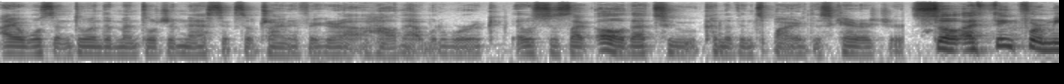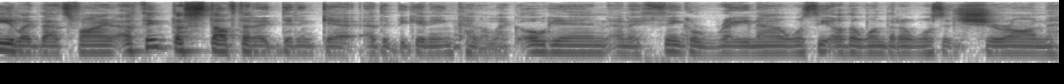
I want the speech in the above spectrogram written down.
I wasn't doing the mental gymnastics of trying to figure out how that would work. It was just like, oh, that's who kind of inspired this character. So I think for me, like that's fine. I think the stuff that I didn't get at the beginning, kind of like Ogun, and I think Reina was the other one that I wasn't sure on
